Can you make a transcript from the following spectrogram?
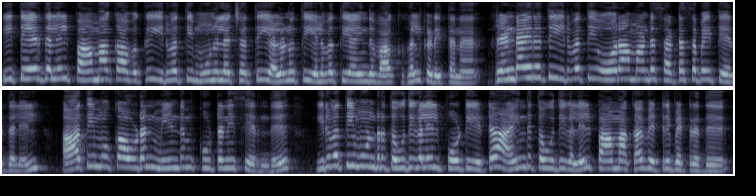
இத்தேர்தலில் பாமகவுக்கு இருபத்தி மூணு லட்சத்து எழுநூத்தி எழுபத்தி ஐந்து வாக்குகள் கிடைத்தன. ரெண்டாயிரத்தி இருபத்தி ஓராம் ஆண்டு சட்டசபை தேர்தலில் அதிமுகவுடன் மீண்டும் கூட்டணி சேர்ந்து இருபத்தி மூன்று தொகுதிகளில் போட்டியிட்டு ஐந்து தொகுதிகளில் பாமக வெற்றி பெற்றது.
